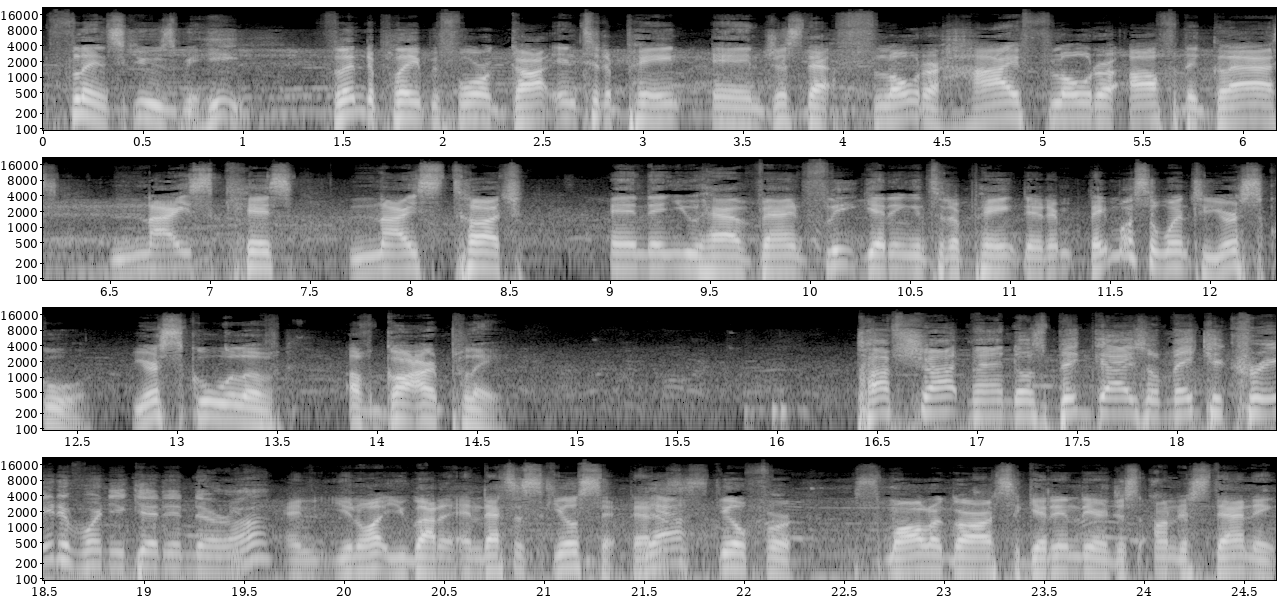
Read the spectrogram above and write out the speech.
Flynn, excuse me, he Flynn to play before got into the paint and just that floater, high floater off of the glass, nice kiss, nice touch, and then you have VanVleet getting into the paint. They, they must have went to your school, your school of of guard play. Tough shot, man. Those big guys will make you creative when you get in there, huh? And you know what? You got it, and that's a skill set. That Yeah. is a skill for smaller guards to get in there and just understanding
